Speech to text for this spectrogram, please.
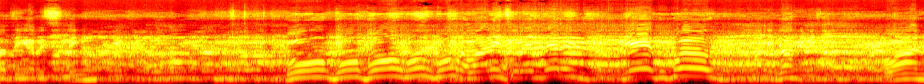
Ating wrestling. Boom! Boom! Boom! Rawanin! Surrenderin! Yeah! Bubog! Wala. One.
